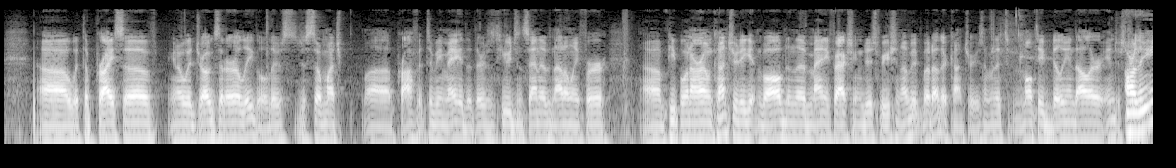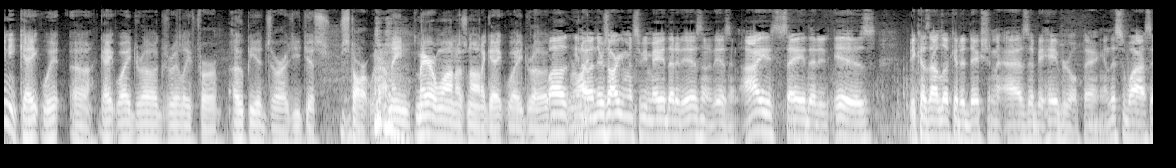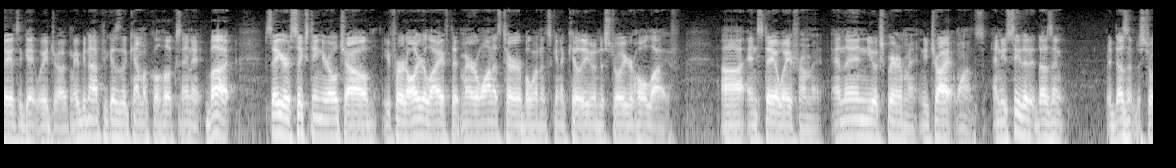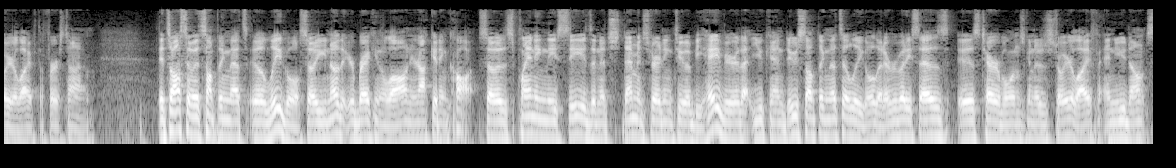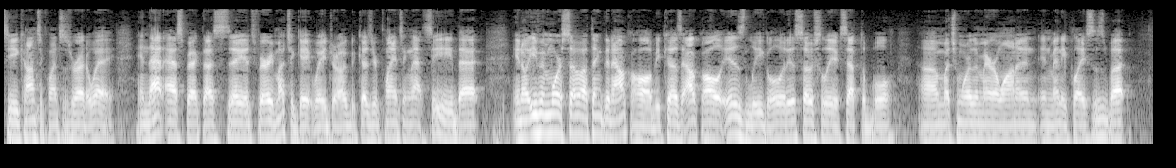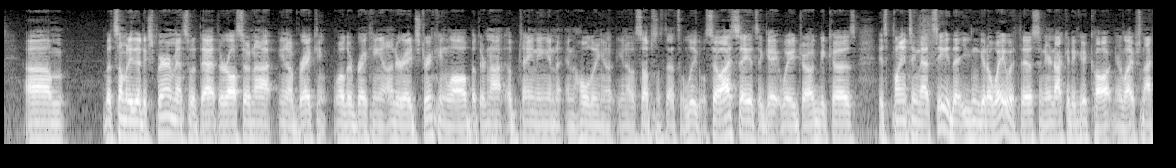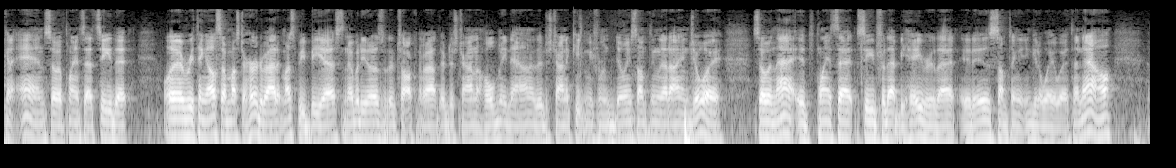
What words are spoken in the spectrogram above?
Uh, with the price of you know with drugs that are illegal, there's just so much uh, profit to be made that there's a huge incentives not only for uh, people in our own country to get involved in the manufacturing and distribution of it, but other countries. I mean, it's a multi-billion-dollar industry. Are there any gateway, uh, gateway drugs really for opiates, or do you just start with? I mean, marijuana is not a gateway drug. Well, you know, and there's arguments to be made that it is and it isn't. I say that it is because I look at addiction as a behavioral thing, and this is why I say it's a gateway drug. Maybe not because of the chemical hooks in it, but say you're a 16 year old child, you've heard all your life that marijuana is terrible and it's going to kill you and destroy your whole life, uh, and stay away from it. And then you experiment and you try it once, and you see that it doesn't it doesn't destroy your life the first time it's also it's something that's illegal. So you know that you're breaking the law and you're not getting caught. So it's planting these seeds and it's demonstrating to a behavior that you can do something that's illegal that everybody says is terrible and is going to destroy your life and you don't see consequences right away. In that aspect i say it's very much a gateway drug because you're planting that seed that you know even more so i think than alcohol because alcohol is legal it is socially acceptable uh, much more than marijuana in, in many places. But um, but somebody that experiments with that, they're also not, you know, breaking. Well, they're breaking an underage drinking law, but they're not obtaining and, and holding a, you know, substance that's illegal. So I say it's a gateway drug because it's planting that seed that you can get away with this, and you're not going to get caught, and your life's not going to end. So it plants that seed that, well, everything else I must have heard about it must be BS. Nobody knows what they're talking about. They're just trying to hold me down, or they're just trying to keep me from doing something that I enjoy. So in that, it plants that seed for that behavior that it is something that you can get away with. And now.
